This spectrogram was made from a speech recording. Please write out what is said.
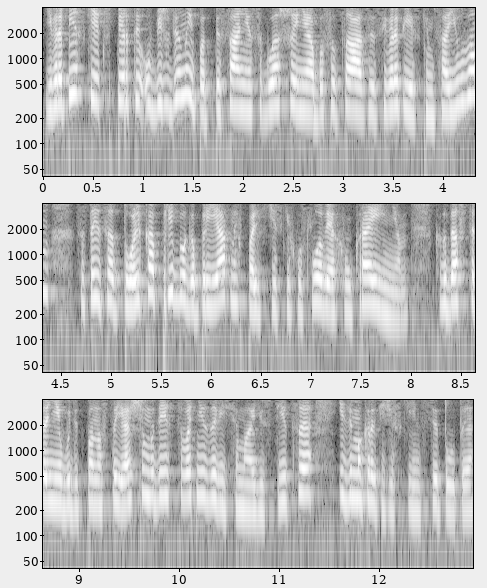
Европейские эксперты убеждены, подписание соглашения об ассоциации с Европейским Союзом состоится только при благоприятных политических условиях в Украине, когда в стране будет по-настоящему действовать независимая юстиция и демократические институты.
